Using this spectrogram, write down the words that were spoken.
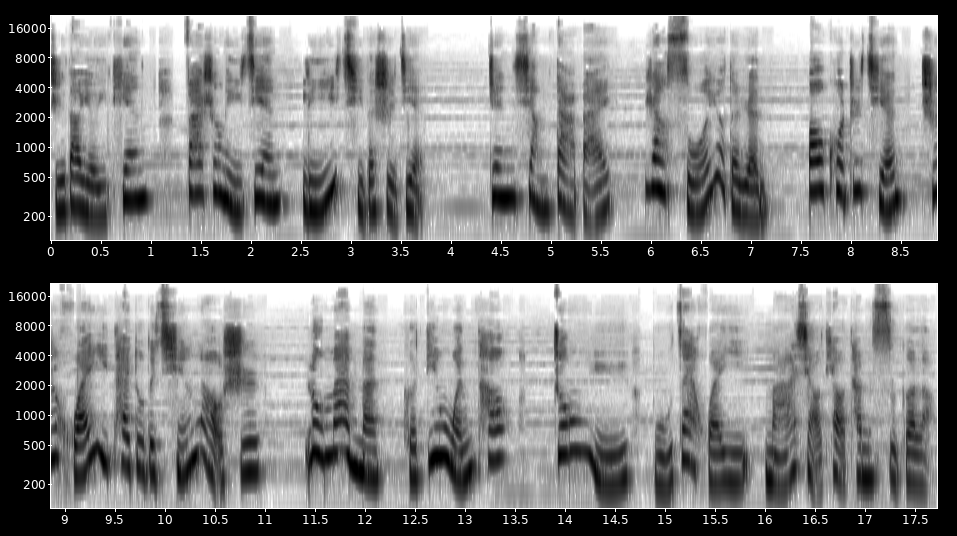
直到有一天，发生了一件离奇的事件，真相大白，让所有的人，包括之前持怀疑态度的秦老师、陆曼曼和丁文涛。终于不再怀疑马小跳他们四个了。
